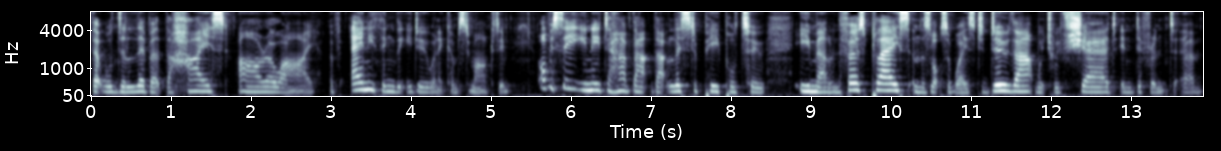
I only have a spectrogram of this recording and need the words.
that will deliver the highest ROI of anything that you do when it comes to marketing. Obviously, you need to have that, that list of people to email in the first place, and there's lots of ways to do that, which we've shared in different um,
